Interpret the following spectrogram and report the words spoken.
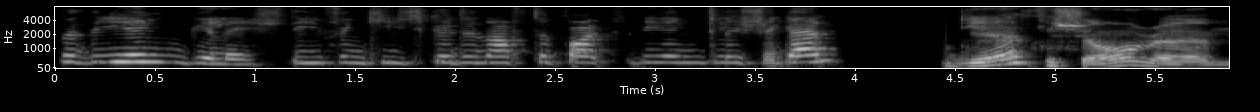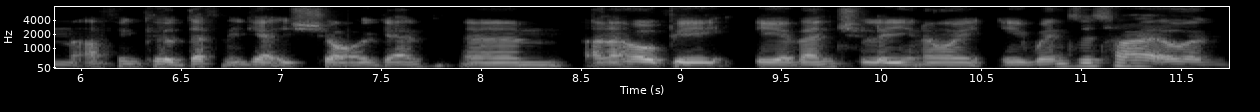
for the English? Do you think he's good enough to fight for the English again? Yeah, for sure. Um, I think he'll definitely get his shot again. Um, and I hope he, he eventually, you know, he, he wins the title and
